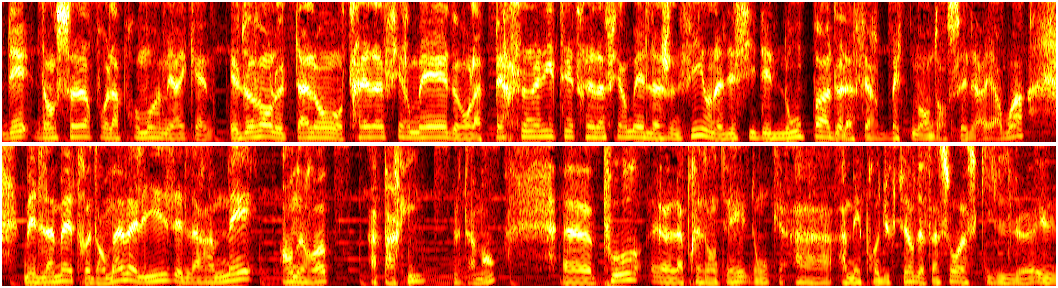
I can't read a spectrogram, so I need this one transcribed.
des danseurs pour la promo américaine. Et devant le talent très affirmé, devant la personnalité très affirmée de la jeune fille, on a décidé non pas de la faire bêtement danser derrière moi, mais de la mettre dans ma valise et de la ramener en Europe à Paris notamment, euh, pour euh, la présenter donc à, à, mes producteurs de façon à ce qu'ils euh,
